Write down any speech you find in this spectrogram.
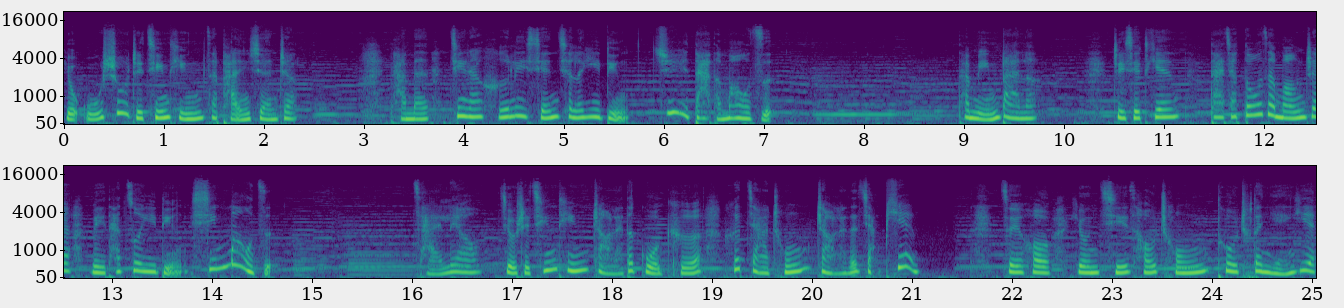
有无数只蜻蜓在盘旋着，它们竟然合力衔起了一顶巨大的帽子。他明白了，这些天。大家都在忙着为他做一顶新帽子。材料就是蜻蜓找来的果壳和甲虫找来的甲片，最后用奇草虫吐出的粘液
